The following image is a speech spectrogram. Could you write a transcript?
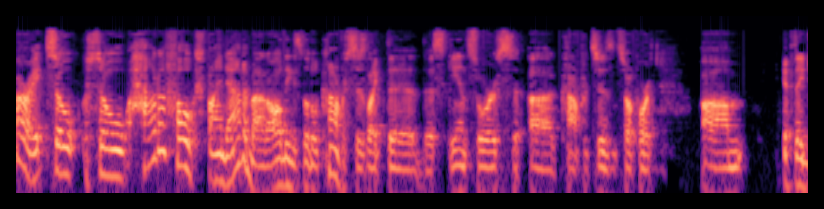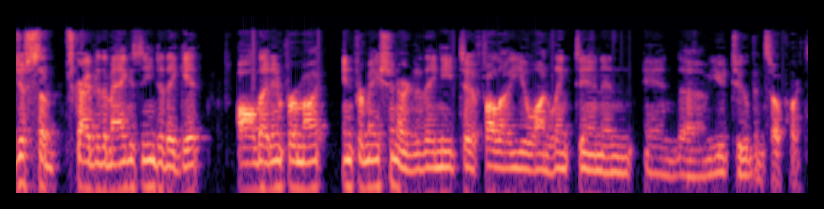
All right. So, so how do folks find out about all these little conferences like the, the ScanSource, uh, conferences and so forth? Um, if they just subscribe to the magazine, do they get all that inform- information or do they need to follow you on LinkedIn and, and, uh, YouTube and so forth?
